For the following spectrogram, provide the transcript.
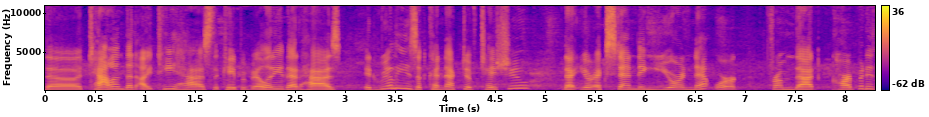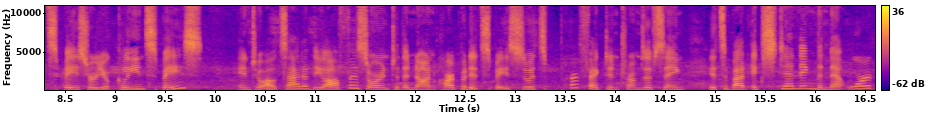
The talent that IT has, the capability that has, it really is a connective tissue that you're extending your network from that carpeted space or your clean space into outside of the office or into the non-carpeted space. So it's perfect in terms of saying it's about extending the network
